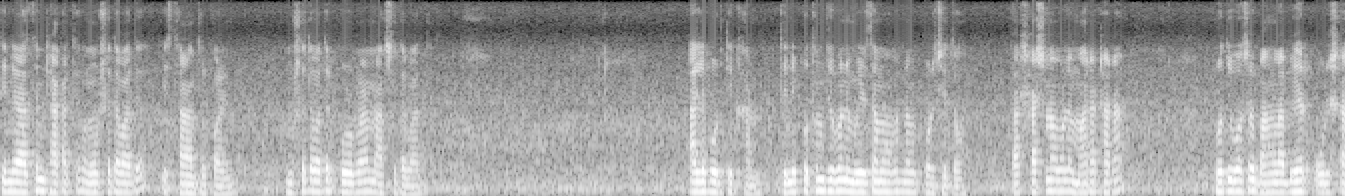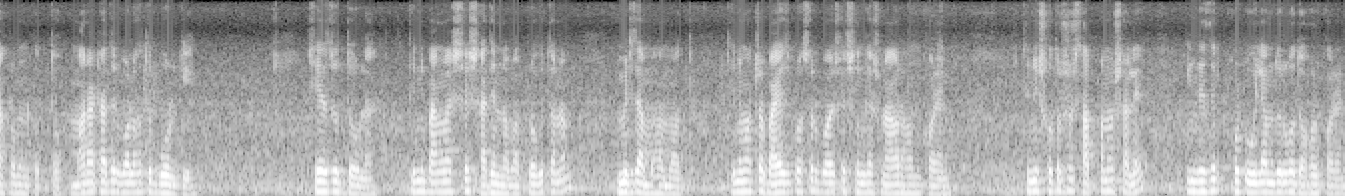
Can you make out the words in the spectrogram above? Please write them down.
তিনি রাজধানী ঢাকা থেকে মুর্শিদাবাদে স্থানান্তর করেন। মুর্শিদাবাদের পূর্ব নাম নাসুদাবাদ আলিবর্দী খান। তিনি প্রথম জীবনে মির্জা মোহাম্মদ নামে পরিচিত। তার শাসনামলে মারাঠারা প্রতি বছর বাংলা বিহার উড়িষ্যা আক্রমণ করত। মারাঠাদের বলা হতো বর্গী। সিরাজউদ্দৌলা তিনি বাংলার শেষ স্বাধীন নবাব, প্রকৃত নাম মির্জা মোহাম্মদ। তিনি মাত্র বাইশ বছর বয়সে সিংহাসন আরোহণ করেন। তিনি সতেরোশো ছাপ্পান্ন সালে ইংরেজের ফোর্ট উইলিয়াম দুর্গ দখল করেন।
